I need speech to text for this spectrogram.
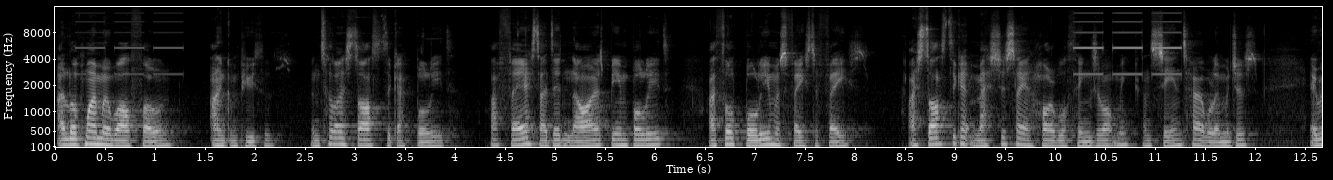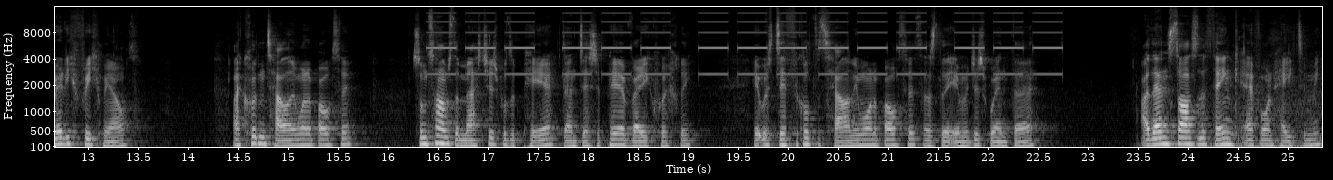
I love my mobile phone and computers until I started to get bullied. At first, I didn't know I was being bullied. I thought bullying was face to face. I started to get messages saying horrible things about me and seeing terrible images. It really freaked me out. I couldn't tell anyone about it. Sometimes the messages would appear then disappear very quickly. It was difficult to tell anyone about it as the images weren't there. I then started to think everyone hated me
